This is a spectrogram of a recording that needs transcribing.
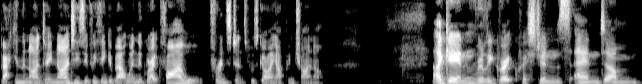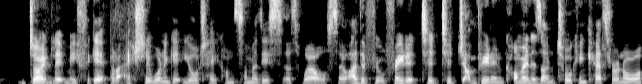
back in the 1990s, if we think about when the Great Firewall, for instance, was going up in China? Again, really great questions. And um, don't let me forget, but I actually want to get your take on some of this as well. So either feel free to, to, to jump in and comment as I'm talking, Katherine, or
